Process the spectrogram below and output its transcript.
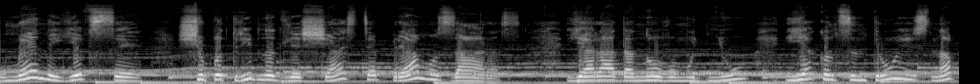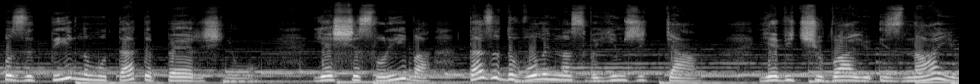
У мене є все, що потрібно для щастя прямо зараз. Я рада новому дню і я концентруюсь на позитивному та теперішньому. Я щаслива та задоволена своїм життям. Я відчуваю і знаю,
